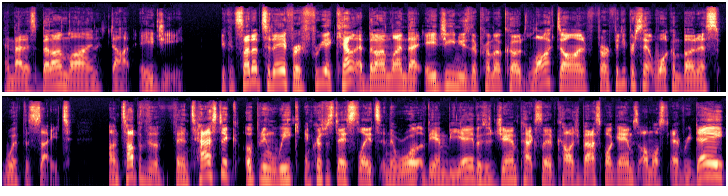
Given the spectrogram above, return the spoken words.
and that is betonline.ag. You can sign up today for a free account at betonline.ag and use the promo code locked on for a 50% welcome bonus with the site. On top of the fantastic opening week and Christmas Day slates in the world of the NBA, there's a jam packed slate of college basketball games almost every day,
